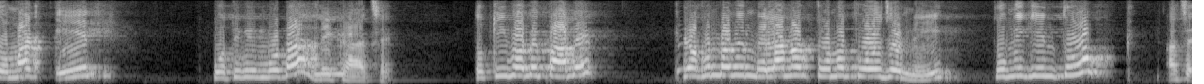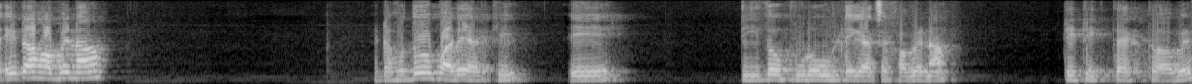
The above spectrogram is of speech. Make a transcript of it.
তোমার এর প্রতিবিম্বটা লেখা আছে। তো কীভাবে পাবে? এরকম ভাবে মেলানোর কোনো প্রয়োজন নেই। তুমি কিন্তু আচ্ছা এটা হবে না। এটা হতেও পারে আর কি। এ, টি তো পুরো উল্টে গেছে, হবে না। টি ঠিক থাকতে হবে।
